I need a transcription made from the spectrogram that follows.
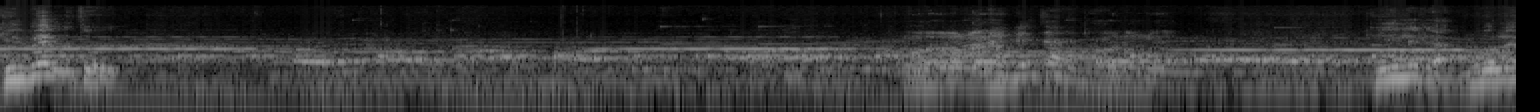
গিলবেন না তুই? নাম নাম লেখা গিলিটা বলে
